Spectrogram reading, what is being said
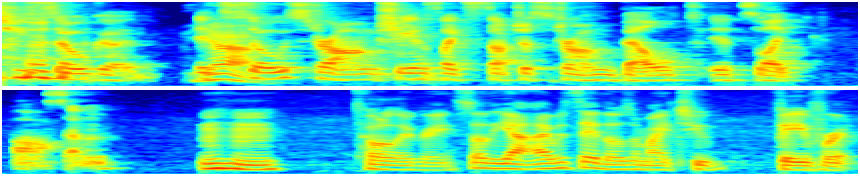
she's so good. It's Yeah. so strong. She has like such a strong belt. It's like awesome. mm-hmm totally agree so yeah i would say those are my two favorite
